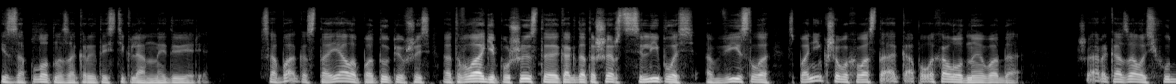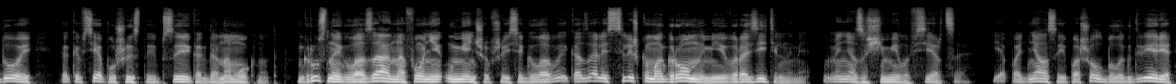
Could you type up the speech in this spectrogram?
из-за плотно закрытой стеклянной двери. Собака стояла, потупившись, от влаги пушистая, когда-то шерсть слиплась, обвисла, с поникшего хвоста капала холодная вода. Шар оказалась худой, как и все пушистые псы, когда намокнут. Грустные глаза на фоне уменьшившейся головы казались слишком огромными и выразительными. Меня защемило в сердце. Я поднялся и пошел было к двери,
